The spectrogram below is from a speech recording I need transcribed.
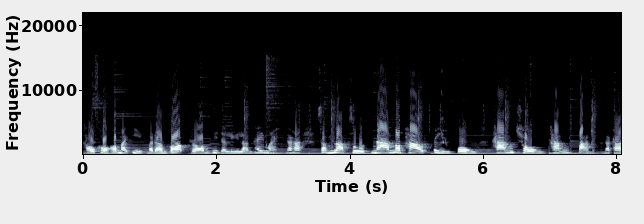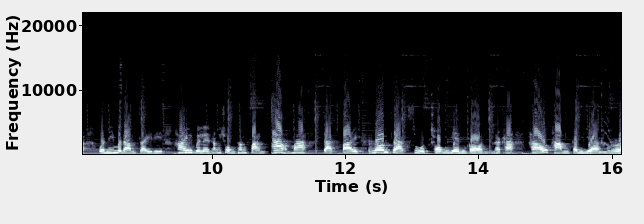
เขาขอเข้ามาอีกมาดามก็พร้อมที่จะรีรันให้ใหม่นะคะสำหรับสูตรน้ำมะพร้าวติ่งฟง ทั้งชงทั้งปั่นนะคะ วันนี้มาดามใจดีให้ไปเลยทั้งชงทั้งปั่นอ้าวมาจัดไปเริ่มจากสูตรชงเย็นก่อนนะคะเขาทำกันอย่างไร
